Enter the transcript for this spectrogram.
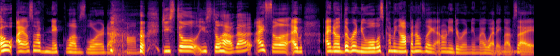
Oh, I also have nickloveslaura.com. Do you still you still have that? I still I I know the renewal was coming up and I was like, I don't need to renew my wedding website.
